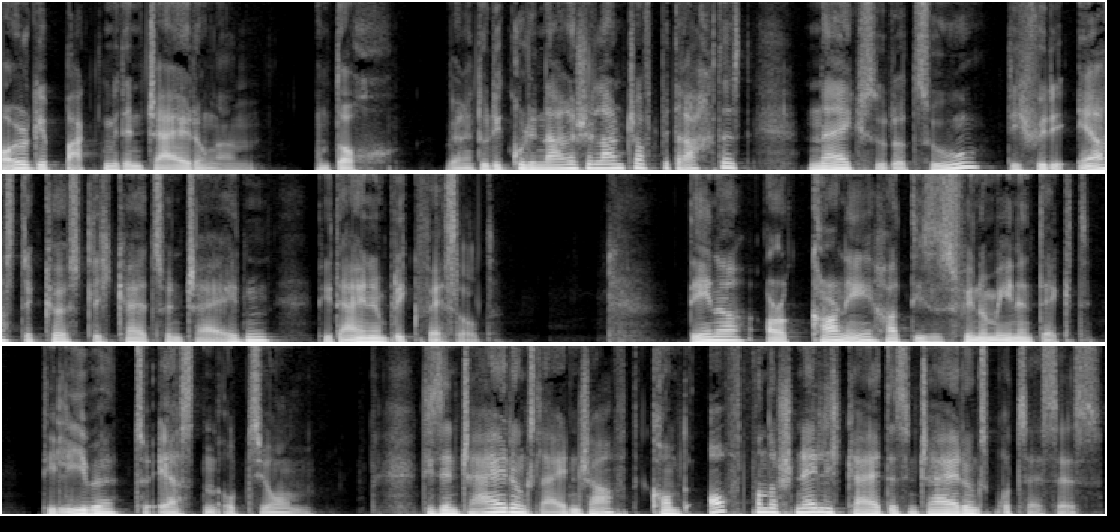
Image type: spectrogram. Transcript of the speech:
vollgepackt mit Entscheidungen. Und doch, während du die kulinarische Landschaft betrachtest, neigst du dazu, dich für die erste Köstlichkeit zu entscheiden, die deinen Blick fesselt. Dana R. Carney hat dieses Phänomen entdeckt, die Liebe zur ersten Option. Diese Entscheidungsleidenschaft kommt oft von der Schnelligkeit des Entscheidungsprozesses.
